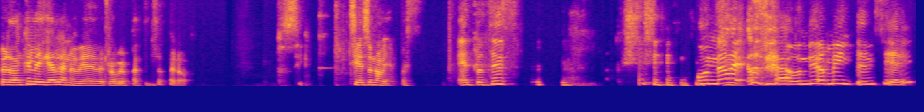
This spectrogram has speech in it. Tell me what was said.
Perdón que le diga la novia de Robert Pattinson, pero pues, sí, sí es su novia, pues. Entonces, una vez, o sea, un día me intencié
